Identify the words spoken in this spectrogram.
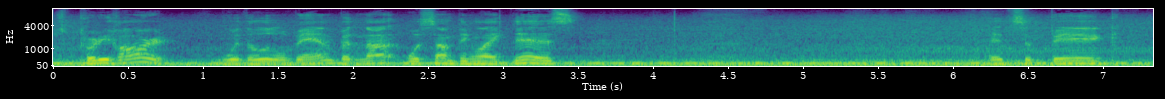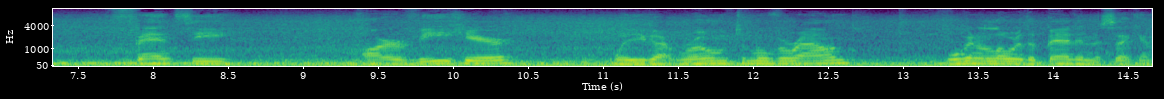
it's pretty hard with a little van, but not with something like this. It's a big, fancy RV here where you got room to move around. We're gonna lower the bed in a second.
